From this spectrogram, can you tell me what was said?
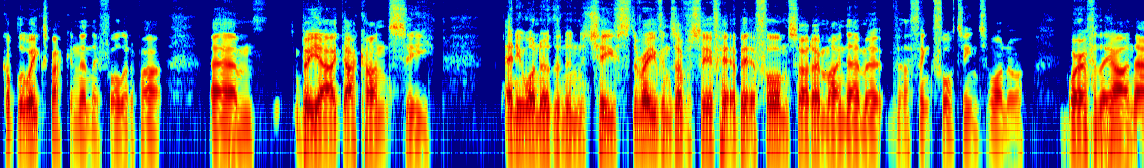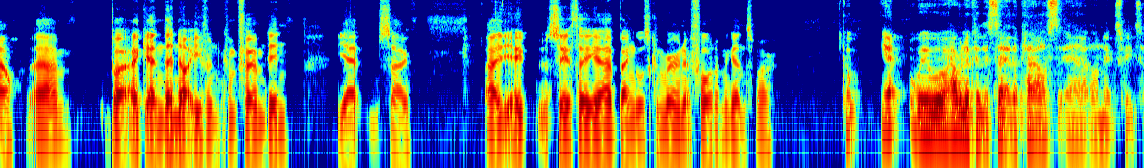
couple of weeks back, and then they've fallen apart. Um, but yeah, I, I can't see anyone other than the Chiefs. The Ravens obviously have hit a bit of form, so I don't mind them at I think 14 to 1 or wherever they are now. Um, but again, they're not even confirmed in yet. So uh, see if the uh, Bengals can ruin it for them again tomorrow. Cool. Yep, we will have a look at the state of the playoffs uh, on next week's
